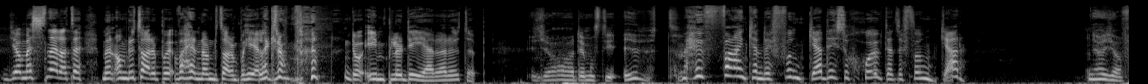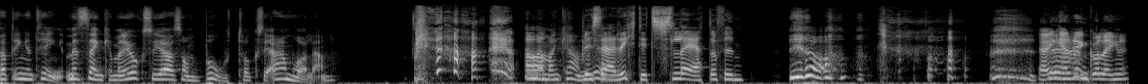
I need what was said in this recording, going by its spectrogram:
Ja men snälla, men om du tar det på, vad händer om du tar den på hela kroppen? Då imploderar du typ. ja, det måste ju ut. Men hur fan kan det funka? Det är så sjukt att det funkar. Ja, jag fattar ingenting. Men sen kan man ju också göra sån botox i armhålan. ja, men man kan Blir det. så riktigt slät och fin. Ja, Jag har men- rynkor längre.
